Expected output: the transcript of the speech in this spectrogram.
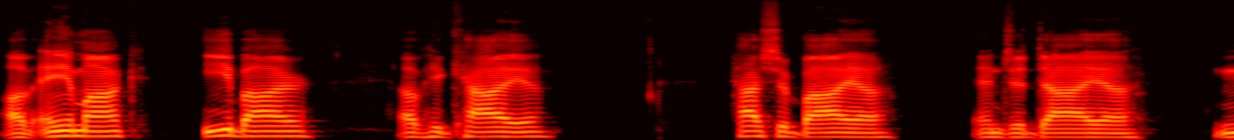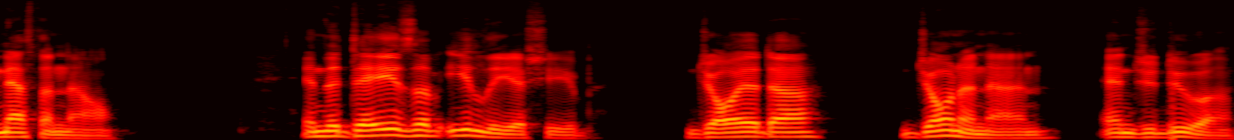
of Amok, Ebar of Hekiah, Hashabiah, and Jedaiah, Nethanel. In the days of Eliashib, Joiada, Jonanan, and Jaddua.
